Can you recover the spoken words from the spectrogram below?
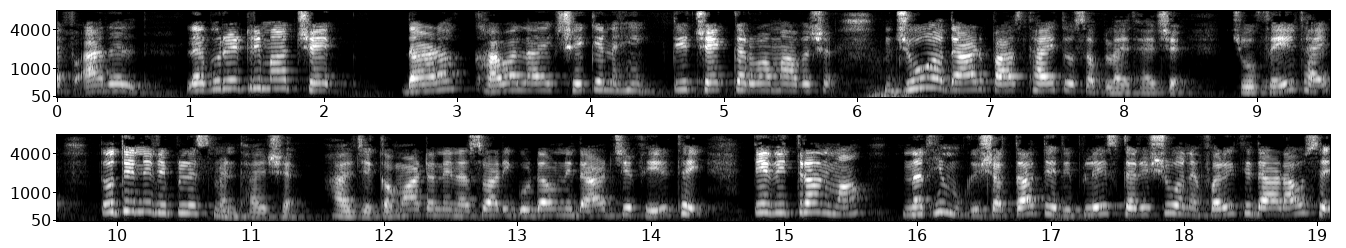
એફઆરએલ લેબોરેટરીમાં ચેક દાળ ખાવા લાયક છે કે નહીં તે ચેક કરવામાં આવે છે. જો આ દાળ પાસ થાય તો સપ્લાય થાય છે. જો ફેલ થાય તો તેની રિપ્લેસમેન્ટ થાય છે. હાલ જે કમાટ અને નસવાડી ગોડાઉનની દાળ જે ફેલ થઈ તે વિતરણમાં નથી મૂકી શકતા, તે રિપ્લેસ કરીશું અને ફરીથી દાળ આવશે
